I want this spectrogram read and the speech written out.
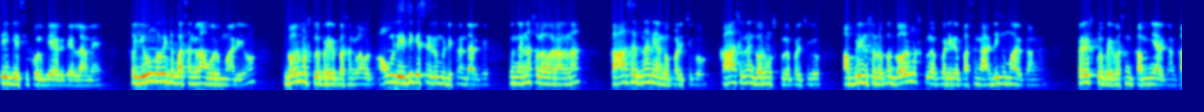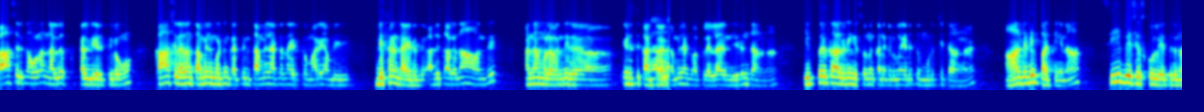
சிபிஎஸ்சி கொள்கையா இருக்கு எல்லாமே. ஸோ இவங்க வீட்டு பசங்கலாம் ஒரு மாதிரியும் கவர்மெண்ட் ஸ்கூல்ல படிக்கிற பசங்கலாம் ஒரு அவங்களோட எஜுகேஷன் ரொம்ப டிஃப்ரெண்டா இருக்கு. இவங்க என்ன சொல்ல வராங்கன்னா காசு இருந்தா நீ அங்க படிச்சுக்கோ காசு இல்லைன்னா கவர்மெண்ட் ஸ்கூல்ல படிச்சுக்கோ அப்படின்னு சொல்றப்ப கவர்மெண்ட் ஸ்கூல்ல படிக்கிற பசங்க அதிகமா இருக்காங்க. பிரைவேட் ஸ்கூல்ல படிக்கிற பசங்க கம்மியா இருக்காங்க. காசு இருக்கவங்களாம் நல்ல கல்வி எடுத்துக்கிறவும் காசுல தான் தமிழ் மட்டும் கத்து தமிழ்நாட்டில் தான் இருக்க மாதிரி அப்படி டிஃப்ரெண்ட் ஆயிடுது. அதுக்காக தான் வந்து அண்ணாமலை வந்து இதை எடுத்து காட்டுறாரு. தமிழ்நாட்டு மக்கள் எல்லாரும் இருந்தாங்கன்னா இப்ப இருக்க ஆல்ரெடி நீங்க சொன்ன கணக்குலாம் எடுத்து முடிச்சிட்டாங்க. ஆல்ரெடி பாத்தீங்கன்னா சிபிஎஸ்சி ஸ்கூல் ஏத்துக்கின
